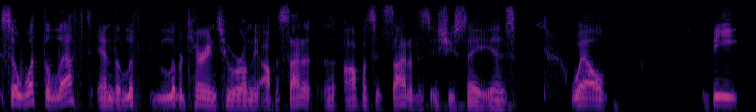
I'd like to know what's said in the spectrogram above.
So what the left and the libertarians who are on the opposite side of, uh, opposite side of this issue say is, well, be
